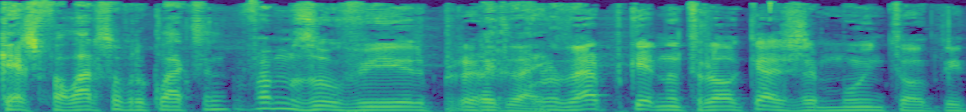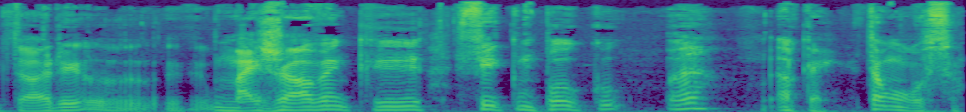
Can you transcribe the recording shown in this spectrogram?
Queres falar sobre o Claxon? Vamos ouvir para Muito recordar, bem. porque é natural que haja muito auditório mais jovem que fique um pouco. Hã? Ok, então ouçam.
